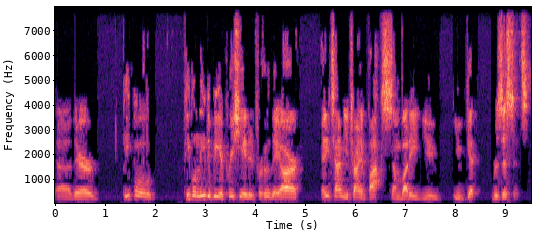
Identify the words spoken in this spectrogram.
they're people people need to be appreciated for who they are. Anytime you try and box somebody, you you get resistance.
